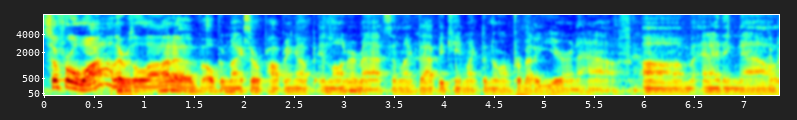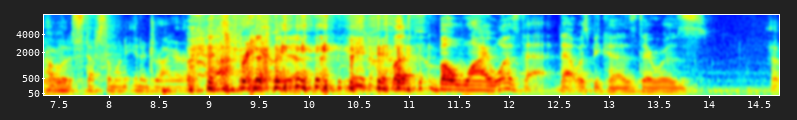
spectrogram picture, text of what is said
So for a while, there was a lot of open mics that were popping up in laundromats, and like that became like the norm for about a year and a half. Um, and I think now, I probably would have stuffed someone in a dryer, uh, frankly. but but why was that? That was because there was a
